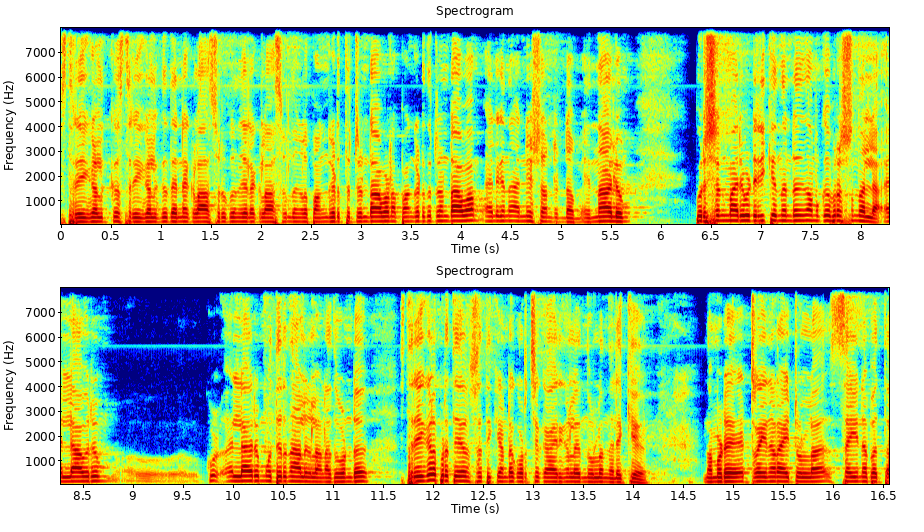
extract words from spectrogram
സ്ത്രീകൾക്ക് സ്ത്രീകൾക്ക് തന്നെ ക്ലാസ് എടുക്കുന്ന ചില ക്ലാസ്സുകൾ നിങ്ങൾ പങ്കെടുത്തിട്ടുണ്ടാവണം പങ്കെടുത്തിട്ടുണ്ടാവാം അല്ലെങ്കിൽ അന്വേഷിച്ചിട്ടുണ്ടാവും എന്നാലും പുരുഷന്മാർ ഇവിടെ ഇരിക്കുന്നുണ്ട് നമുക്ക് പ്രശ്നമൊന്നുമല്ല. എല്ലാവരും എല്ലാവരും മുതിർന്ന ആളുകളാണ്. അതുകൊണ്ട് സ്ത്രീകൾ പ്രത്യേകം ശ്രദ്ധിക്കേണ്ട കുറച്ച് കാര്യങ്ങൾ എന്നുള്ള നിലയ്ക്ക് നമ്മുടെ ട്രെയിനറായിട്ടുള്ള സൈനബത്ത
